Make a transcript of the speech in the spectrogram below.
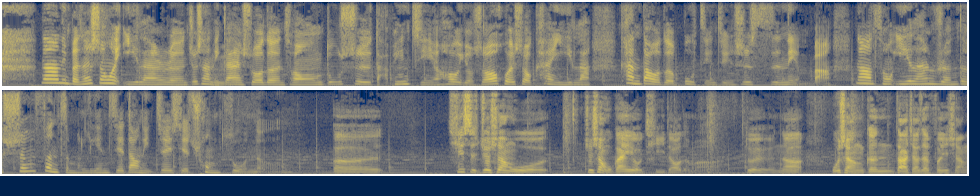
那你本身身为宜兰人，就像你刚才说的，从都市打拼几年后，有时候回首看宜兰，看到的不仅仅是思念吧？那从宜兰人的身份，怎么连接到你这些创作呢？呃，其实就像我，就像我刚才有提到的嘛。对，那我想跟大家再分享，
